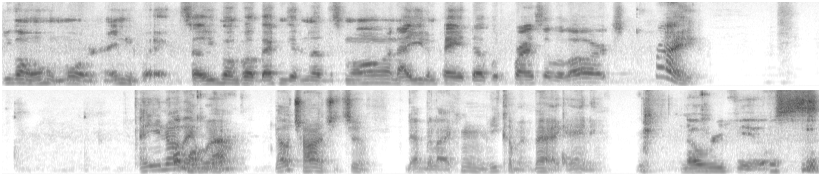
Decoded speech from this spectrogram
you're gonna want more anyway. So you're gonna go back and get another small, now you done paid double the price of a large. Right. And you know Come they will. man. They'll charge you too. They'll be like, hmm, he coming back, ain't he? No refills.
